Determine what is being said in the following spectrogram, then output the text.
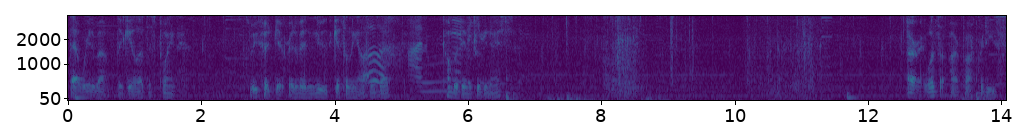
that worried about the Gale at this point. So we could get rid of it and get something else instead. Combo damage would be nice. Alright, what's up, Harpocrates?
